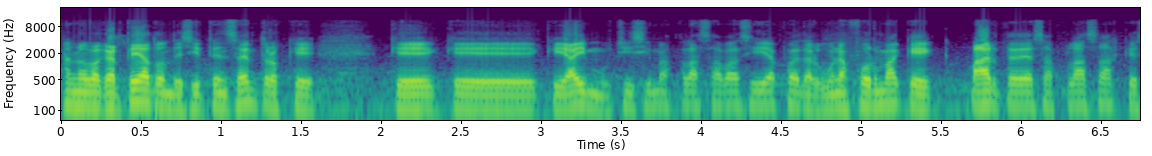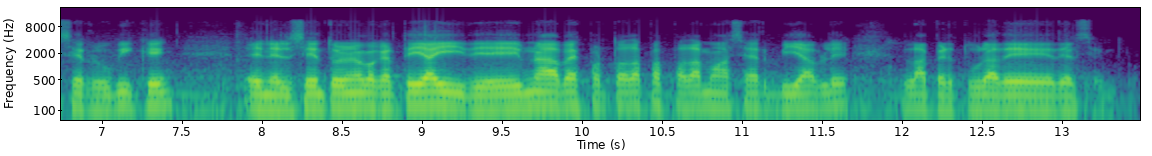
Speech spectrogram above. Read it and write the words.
a Nueva Cartella, donde existen centros que, que, que, hay muchísimas plazas vacías, pues de alguna forma que parte de esas plazas que se reubiquen en el centro de Nueva Cartella y de una vez por todas pues podamos hacer viable la apertura del centro.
